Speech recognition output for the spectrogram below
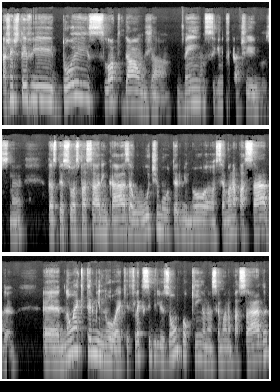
a gente teve dois lockdowns já, bem significativos, né? Das pessoas passarem em casa. O último terminou a semana passada. É, não é que terminou, é que flexibilizou um pouquinho na semana passada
